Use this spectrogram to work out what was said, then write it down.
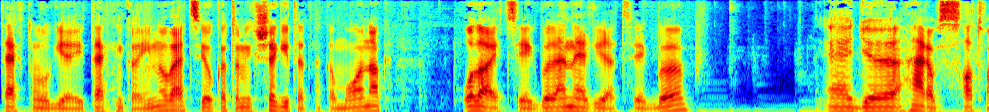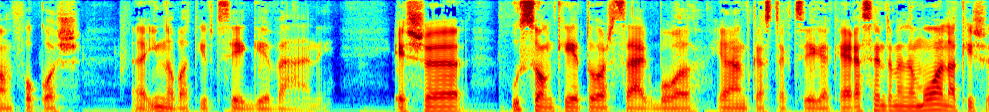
technológiai, technikai innovációkat, amik segítetnek a molnak olajcégből, energiacégből egy 360 fokos innovatív céggé válni. És 22 országból jelentkeztek cégek erre. Szerintem ez a molnak is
